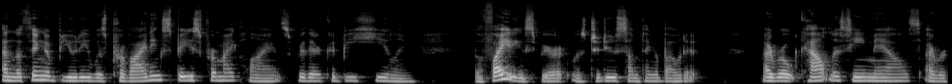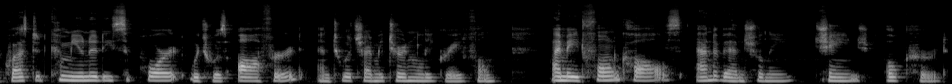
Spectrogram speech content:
And the thing of beauty was providing space for my clients where there could be healing the fighting spirit was to do something about it. I wrote countless emails. I requested community support, which was offered and to which I'm eternally grateful. I made phone calls, and eventually, change occurred.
